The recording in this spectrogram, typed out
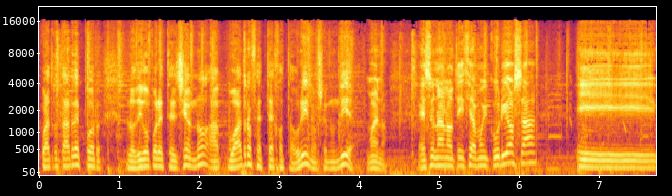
cuatro, tardes por lo digo por extensión no a cuatro festejos taurinos en un día bueno es una noticia muy curiosa y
